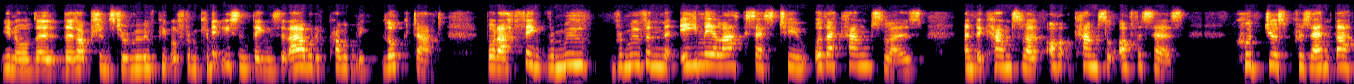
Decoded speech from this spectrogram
you know, the, there's options to remove people from committees and things that I would have probably looked at. But I think remove, removing the email access to other councillors and the councillor council officers could just present that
